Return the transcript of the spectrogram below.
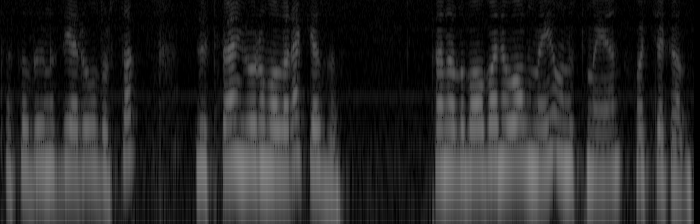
Takıldığınız yer olursa lütfen yorum olarak yazın. Kanalıma abone olmayı unutmayın. Hoşçakalın.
